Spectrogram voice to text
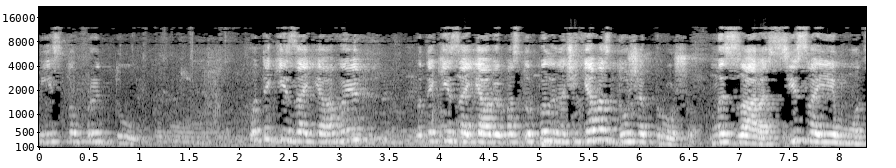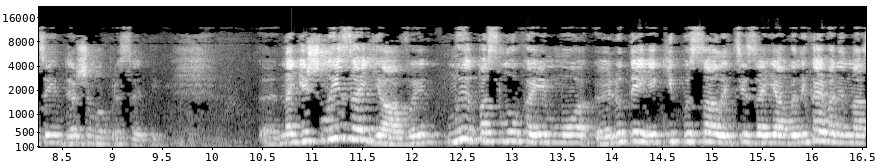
місто Притул. Отакі заяви, отакі заяви поступили. Значить, я вас дуже прошу. Ми зараз всі свої емоції держимо при собі. Е, Надійшли заяви. Ми послухаємо е, людей, які писали ці заяви. Нехай вони нас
